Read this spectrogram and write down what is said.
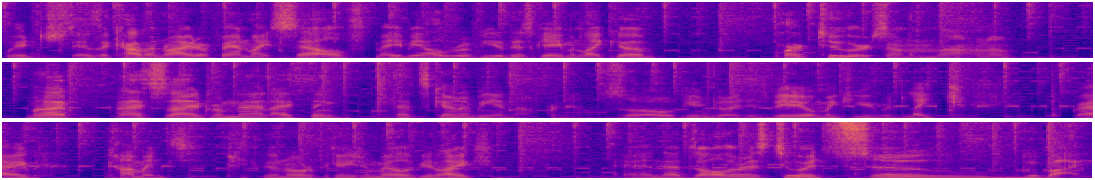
which, as a Kamen Rider fan myself, maybe I'll review this game in like a part 2 or something, I don't know. But aside from that, I think that's gonna be enough for now. So if you enjoyed this video, make sure you like, subscribe, comment, click the notification bell if you like, and that's all there is to it, so goodbye.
